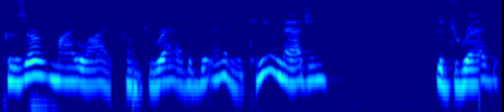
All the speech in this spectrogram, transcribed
Preserve my life from dread of the enemy. Can you imagine the dread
